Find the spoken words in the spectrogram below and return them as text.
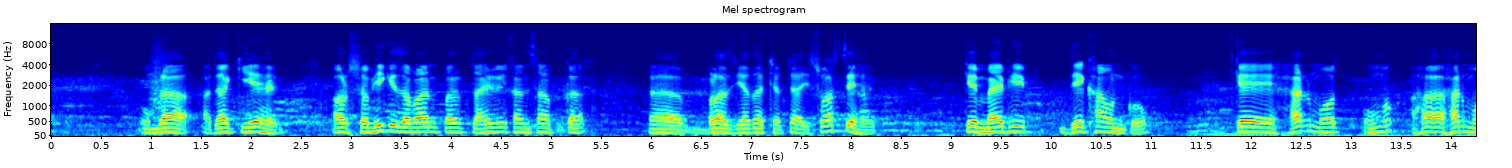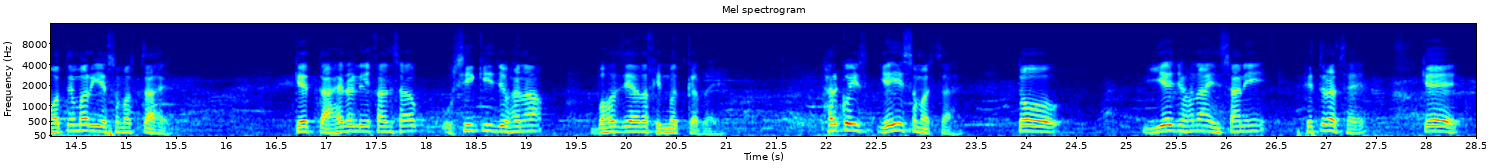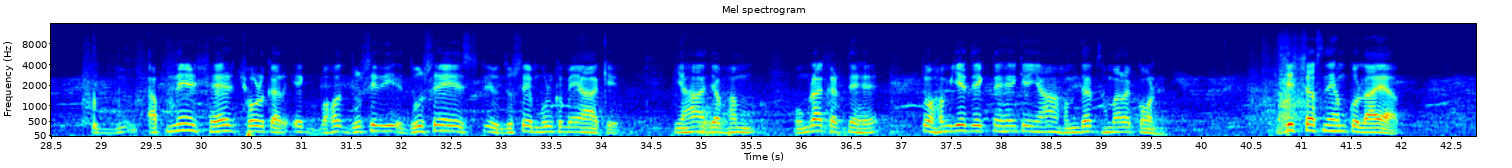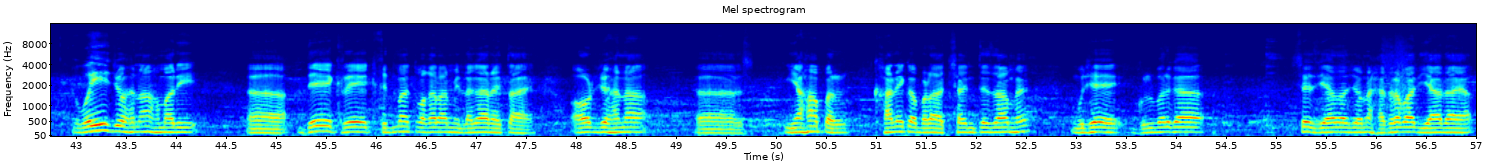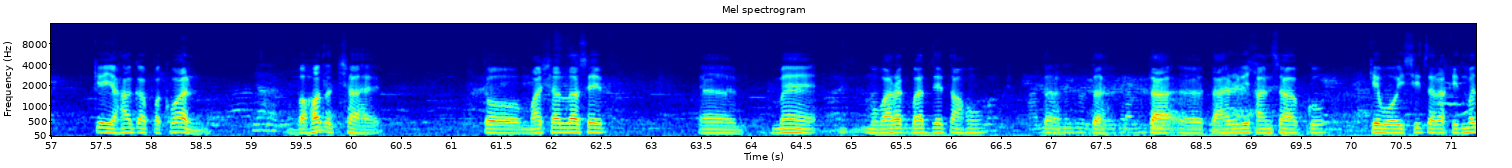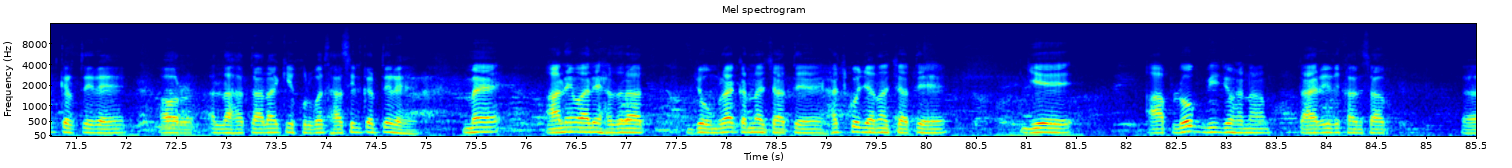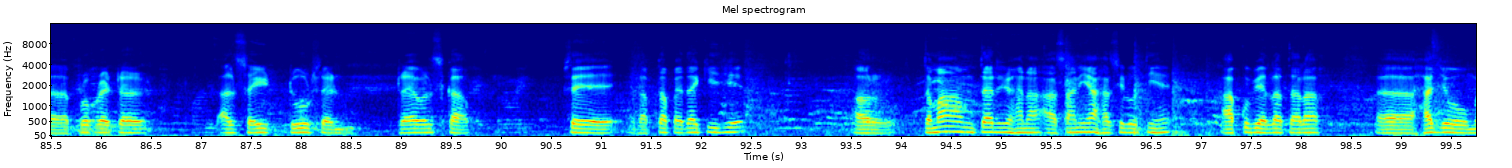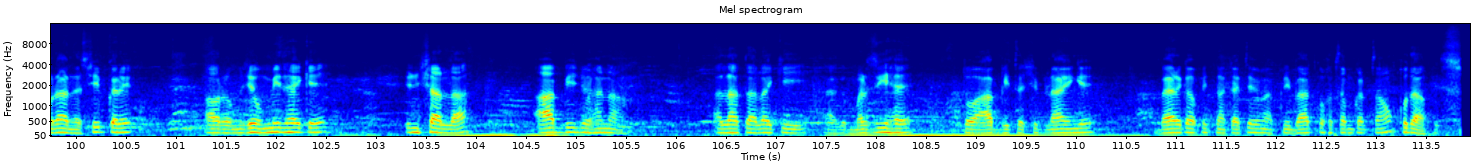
عمرہ ادا کیے ہیں اور سبھی کی زبان پر طاہر علی خان صاحب کا بڑا زیادہ چرچا اس واسطے ہے کہ میں بھی دیکھا ان کو کہ ہر موت ہر معتمر یہ سمجھتا ہے کہ طاہر علی خان صاحب اسی کی جو ہے نا بہت زیادہ خدمت کر رہے ہیں۔ ہر کوئی یہی سمجھتا ہے۔ تو یہ جو ہے نا انسانی فطرت ہے کہ اپنے شہر چھوڑ کر ایک بہت دوسری، دوسرے دوسرے ملک میں آ کے یہاں جب ہم عمرہ کرتے ہیں، تو ہم یہ دیکھتے ہیں کہ یہاں ہمدرد ہمارا کون ہے۔ جس شخص نے ہم کو لایا، وہی جو ہے نا ہماری دیکھ ریکھ، خدمت وغیرہ میں لگا رہتا ہے۔ اور جو ہے نا یہاں پر کھانے کا بڑا اچھا انتظام ہے۔ مجھے گلبرگہ سے زیادہ جو ہے نا حیدرآباد یاد آیا کہ یہاں کا پکوان بہت اچھا ہے۔ تو ماشاء اللہ سے میں مبارکباد دیتا ہوں طاہر علی خان صاحب کو کہ وہ اسی طرح خدمت کرتے رہے اور اللہ تعالیٰ کی قربت حاصل کرتے رہے۔ میں آنے والے حضرات جو عمرہ کرنا چاہتے ہیں، حج کو جانا چاہتے ہیں، یہ آپ لوگ بھی جو ہے نا، طاہر علی خان صاحب proprietor Al Saeed tours and travels کا سے رابطہ پیدا کیجیے اور تمام تر جو ہے نا آسانیاں حاصل ہوتی ہیں۔ آپ کو بھی اللہ تعالیٰ حج و عمرہ نصیب کرے۔ اور مجھے امید ہے کہ انشاءاللہ آپ بھی جو ہے نا اللہ تعالیٰ کی مرضی ہے تو آپ بھی تشریف لائیں گے۔ بیر کا فتنہ کہتے ہوئے میں اپنی بات کو ختم کرتا ہوں۔ خدا حافظ۔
